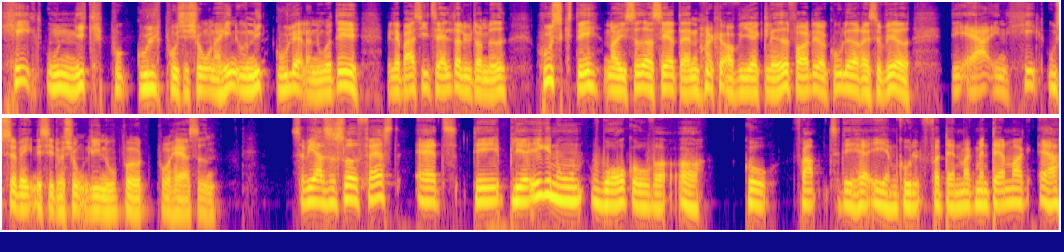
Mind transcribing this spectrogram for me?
helt unik guldposition og helt unik guldalder nu, og det vil jeg bare sige til alle, der lytter med. Husk det, når I sidder og ser Danmark, og vi er glade for det, og guldet er reserveret. Det er en helt usædvanlig situation lige nu på, på herresiden. Så vi har altså slået fast, at det bliver ikke nogen walkover at gå frem til det her EM-guld for Danmark, men Danmark er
